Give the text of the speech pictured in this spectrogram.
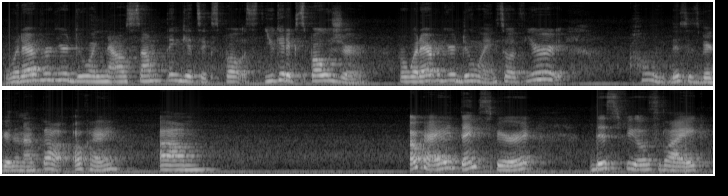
whatever you're doing now, something gets exposed. You get exposure for whatever you're doing. So if you're, holy, this is bigger than I thought. Okay. Um, okay. Thanks, Spirit. This feels like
